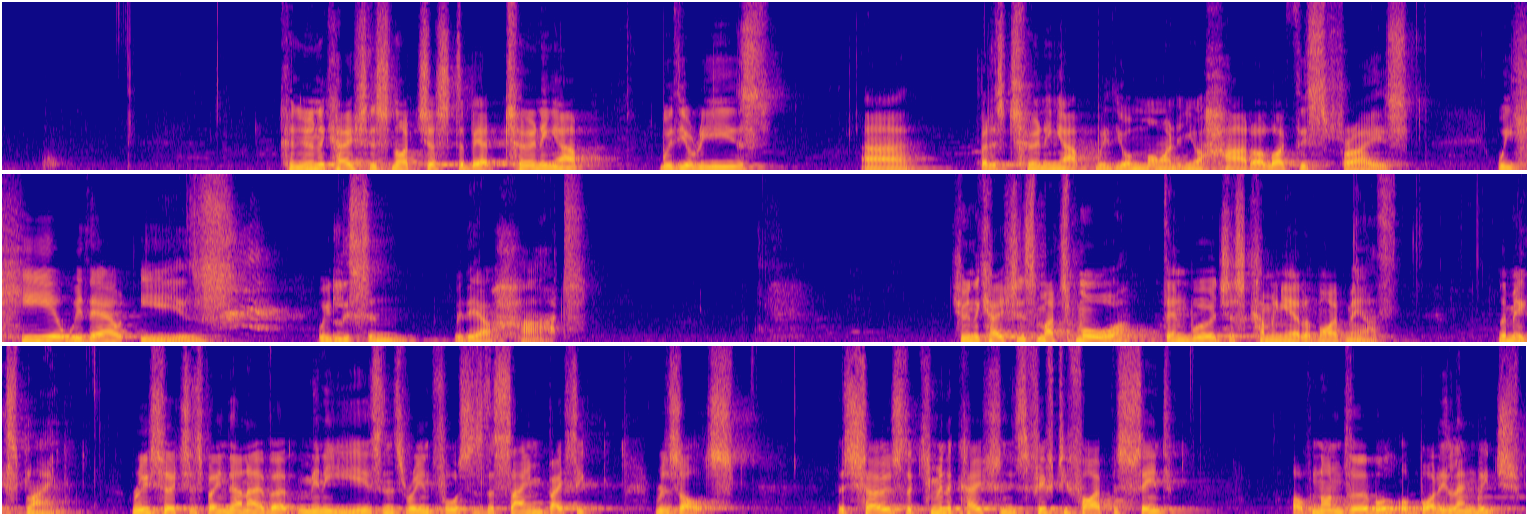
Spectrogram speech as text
Communication is not just about turning up with your ears, uh, but it's turning up with your mind and your heart. I like this phrase we hear with our ears, we listen with our heart. Communication is much more than words just coming out of my mouth. Let me explain. Research has been done over many years and it reinforces the same basic results. That shows that communication is 55% of non-verbal or body language,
